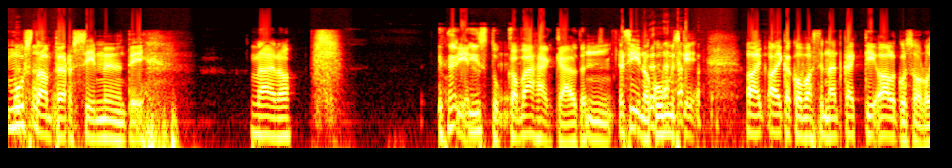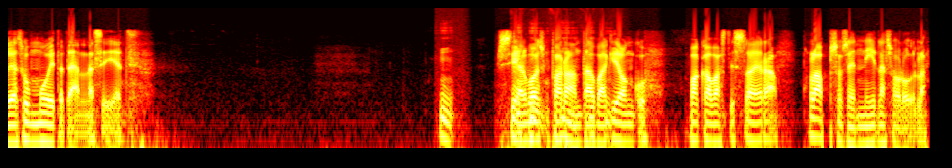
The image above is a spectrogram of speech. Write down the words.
mustaan pörssiin myyntiin. Näin on. Siinä. Istukka vähän käytetty. Mm. Ja siinä on kumminkin aika, aika kovasti näitä kaikkia alkusoluja sun muita tällaisia. Et Hmm. Siellä voisi parantaa vaikka jonkun vakavasti sairaan lapsosen niillä soluilla.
